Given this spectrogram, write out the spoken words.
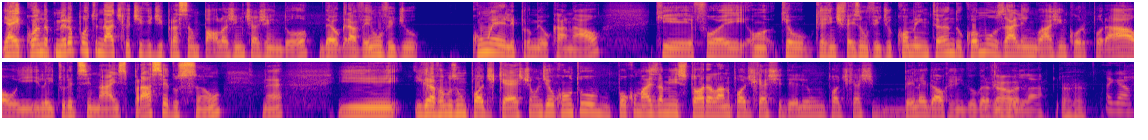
E aí, quando a primeira oportunidade que eu tive de ir pra São Paulo, a gente agendou, daí eu gravei um vídeo com ele pro meu canal, que foi que, eu, que a gente fez um vídeo comentando como usar linguagem corporal e, e leitura de sinais pra sedução, né? E, e gravamos um podcast onde eu conto um pouco mais da minha história lá no podcast dele, um podcast bem legal que, a gente, que eu gravei com ele lá. Aham. Legal.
